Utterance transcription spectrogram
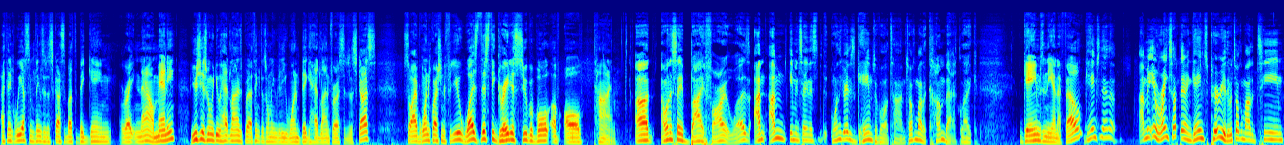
I think we have some things to discuss about the big game right now. Manny, usually is when we do headlines, but I think there's only really one big headline for us to discuss. So I have one question for you. Was this the greatest Super Bowl of all time? Uh, I want to say by far it was. I'm I'm even saying this one of the greatest games of all time. Talking about a comeback, like Games in the NFL? games in the I mean, it ranks up there in games. Period. We're talking about a team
